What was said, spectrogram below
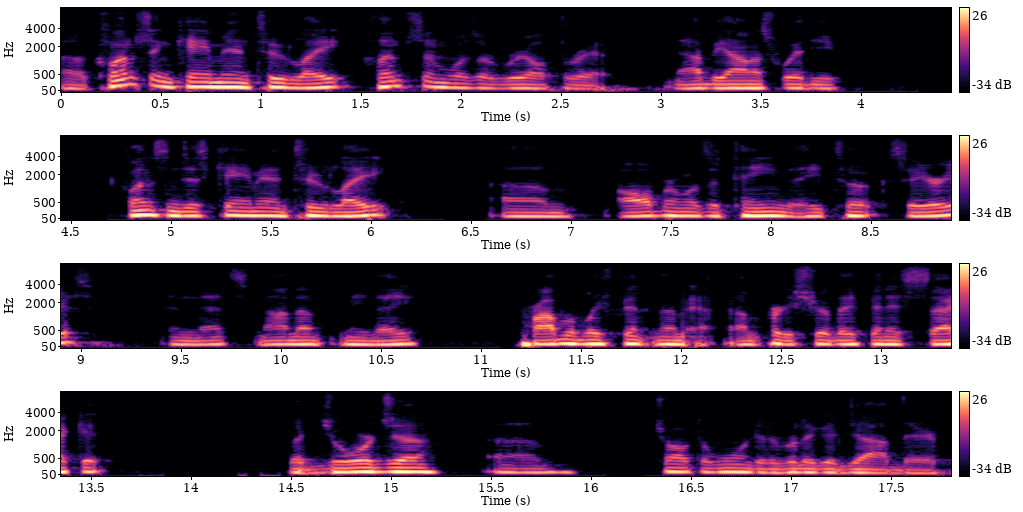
Uh, Clemson came in too late. Clemson was a real threat. Now, I'll be honest with you. Clemson just came in too late. Um, Auburn was a team that he took serious, and that's not. I mean, they probably finished. I'm pretty sure they finished second, but Georgia, um, Charlton Warren did a really good job there,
